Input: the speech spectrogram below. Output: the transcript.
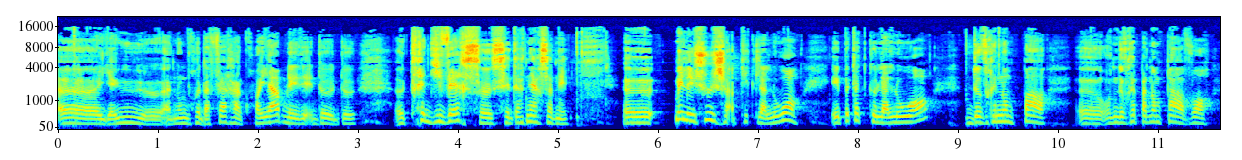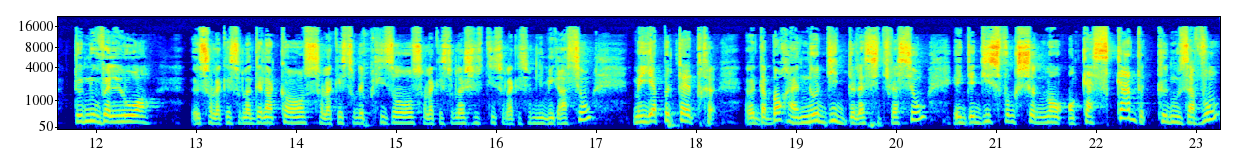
il y a eu un nombre d'affaires incroyables et de, très diverses ces dernières années. Euh, mais les juges appliquent la loi. Et peut-être que la loi devrait pas, euh, on ne devrait pas non pas avoir de nouvelles lois euh, sur la question de la délinquance, sur la question des prisons, sur la question de la justice, sur la question de l'immigration, mais il y a peut-être d'abord un audit de la situation et des dysfonctionnements en cascade que nous avons.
